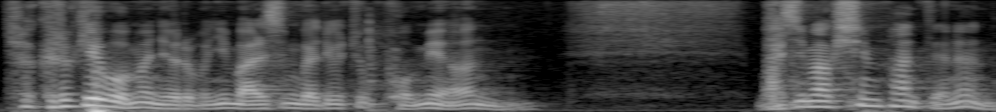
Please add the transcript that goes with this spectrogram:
자 그렇게 보면 여러분 이 말씀 가지고 쭉 보면 마지막 심판 때는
